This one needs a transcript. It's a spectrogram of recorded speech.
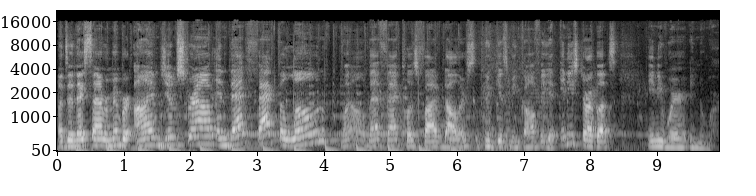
until next time, remember I'm Jim Stroud, and that fact alone, well, that fact plus $5 gets me coffee at any Starbucks anywhere in the world.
